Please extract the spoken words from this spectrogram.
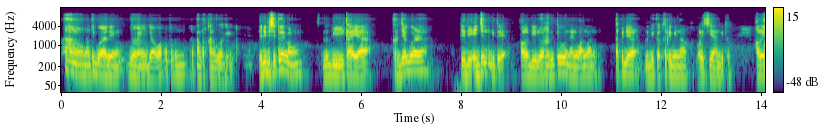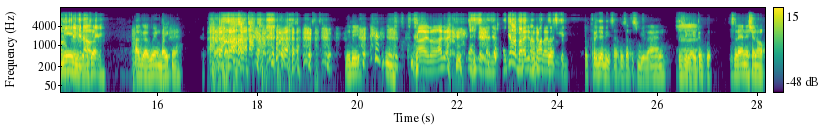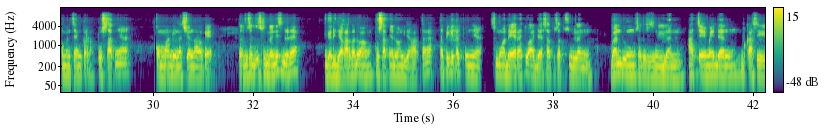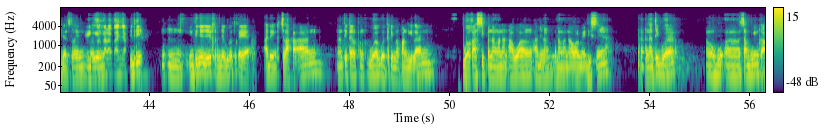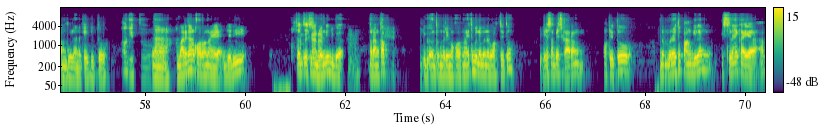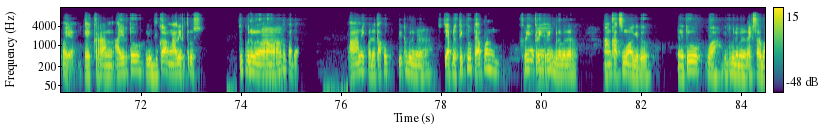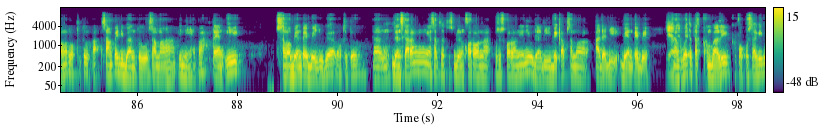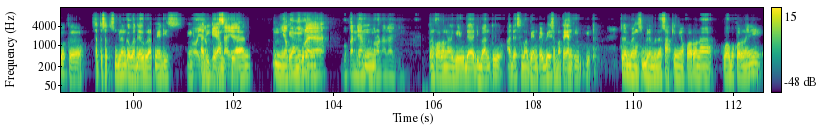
Ah, nanti gue ada yang gue yang jawab ataupun rekan-rekan gue kayak gitu. Jadi di situ emang lebih kayak kerja gue jadi agent gitu ya. Kalau di luar negeri itu 911, tapi dia lebih ke kriminal kepolisian gitu. Kalau oh ini di kriminal Indonesia nih agak gue yang baiknya. jadi hmm, Ah, lanjut lanjut oke lah bahas Lanjut, manfaat lanjut. pasti. kerja di 119, terus juga Ah. itu istilahnya National Command Center, pusatnya Komando Nasional kayak 119 ini sebenarnya nggak di Jakarta doang, pusatnya doang di Jakarta, tapi kita punya semua daerah itu ada 119 Bandung, 119 Aceh, Medan, Bekasi dan selain sebagainya. banyak Jadi mm, intinya jadi kerja gua tuh kayak ada yang kecelakaan, nanti telepon ke gua, gua terima panggilan, gua kasih penanganan awal, ada penanganan awal medisnya, nah, nanti gua uh, uh, sambungin ke ambulan kayak gitu. oh gitu. Nah kemarin kan corona ya, jadi Sampai 119 ini juga ngerangkap juga untuk menerima corona. Itu benar-benar waktu itu ya sampai sekarang. Waktu itu benar-benar itu panggilan istilahnya kayak apa ya kayak keran air tuh lu buka ngalir terus. Itu benar-benar Hmm. orang-orang tuh pada panik pada takut. Itu benar-benar setiap detik tuh telepon kering kering kering benar-benar angkat semua gitu. Dan itu wah itu benar-benar ekstra banget waktu itu ah, sampai dibantu sama ini apa TNI sama BNPB juga waktu itu. Dan dan sekarang yang 119 corona khusus corona ini udah di backup sama ada di BNPB Iya, nah gue tetap kembali ke fokus lagi gue ke 119 gawat darurat medis. Yang Oh, tadi yang kayak ya. ambulan. Hmm, yang kayak umum ambulan. lah ya bukan yang Hmm. corona lagi kan corona lagi udah dibantu ada sama BNPB sama TNI gitu. Itu memang benar-benar sakingnya corona wabah corona ini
